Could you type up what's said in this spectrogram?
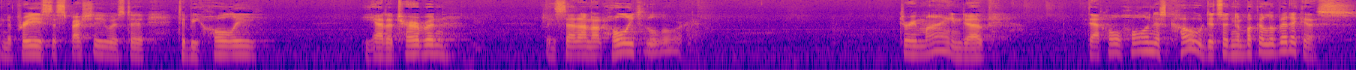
And the priest, especially, was to, to be holy. He had a turban that said, I'm not holy to the Lord. To remind of that whole holiness code that's in the book of Leviticus.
